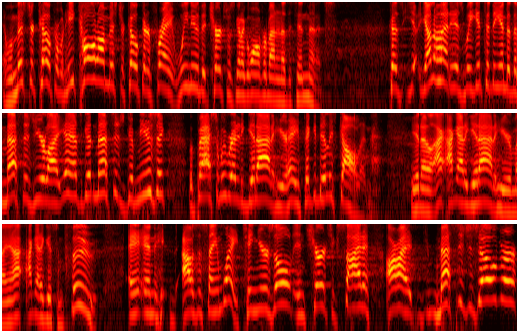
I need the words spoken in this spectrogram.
And when Mr. Coker, when he called on Mr. Coker to pray, we knew that church was going to go on for about another 10 minutes. Because y- y'all know how it is. We get to the end of the message, you're like, yeah, it's a good message, good music, but Pastor, we're ready to get out of here. Hey, Piccadilly's calling. You know, I, I got to get out of here, man. I, I got to get some food. And, and he, I was the same way. 10 years old in church, excited. All right, message is over.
